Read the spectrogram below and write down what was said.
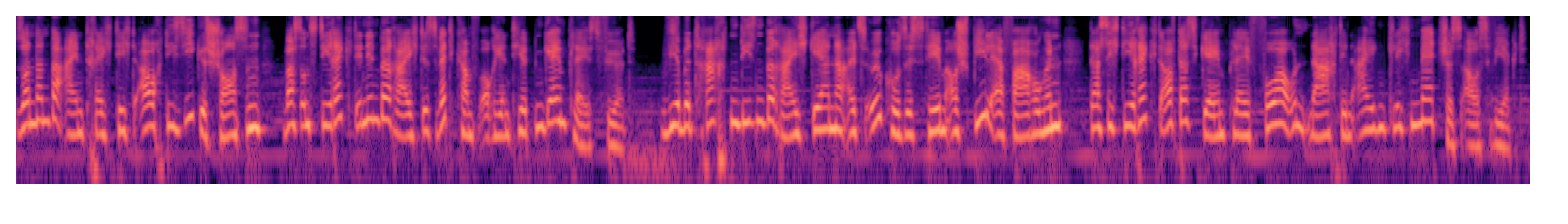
sondern beeinträchtigt auch die Siegeschancen, was uns direkt in den Bereich des wettkampforientierten Gameplays führt. Wir betrachten diesen Bereich gerne als Ökosystem aus Spielerfahrungen, das sich direkt auf das Gameplay vor und nach den eigentlichen Matches auswirkt.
